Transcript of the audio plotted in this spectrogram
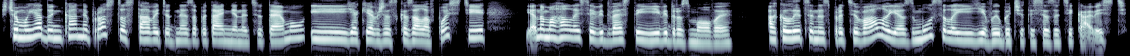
що моя донька не просто ставить одне запитання на цю тему, і, як я вже сказала в пості, я намагалася відвести її від розмови. А коли це не спрацювало, я змусила її вибачитися за цікавість.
